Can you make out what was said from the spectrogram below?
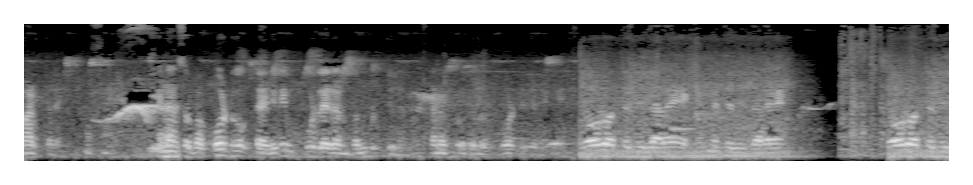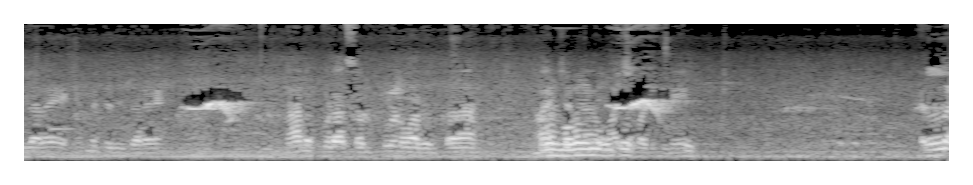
ಮಾಡ್ತಾರೆ. ಇನ್ನೊಂದು ಸ್ವಲ್ಪ ಕೋರ್ಟ್ಗೆ ಹೋಗ್ತಾ ಇದ್ದೀನಿ. ಕೂಡಲೇ ನಾನು ಬಂದ್ಬಿಡ್ತೀನಿ. ಕನಕಪುರದಲ್ಲಿ ಕೋರ್ಟ್ ಇದೆ. ಗೌರವ ತಂದಿದ್ದಾರೆ, ಹೆಮ್ಮೆ ತಂದಿದ್ದಾರೆ. ಗೌರವ ತಂದಿದ್ದಾರೆ, ಹೆಮ್ಮೆ ತಂದಿದ್ದಾರೆ. ನಾನು ಕೂಡ ಸಂಪೂರ್ಣವಾದಂತಹ ಮಾಡಿದ್ದೀನಿ ಎಲ್ಲ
